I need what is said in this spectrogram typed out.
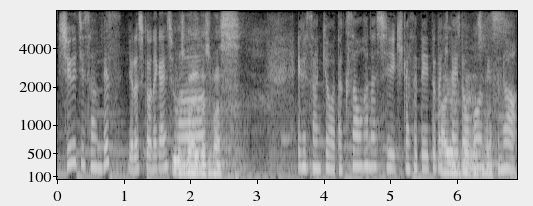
修二さんです。よろしくお願いします。よろしくお願いいたします。江口さん今日はたくさんお話聞かせていただきたいと思うんですが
